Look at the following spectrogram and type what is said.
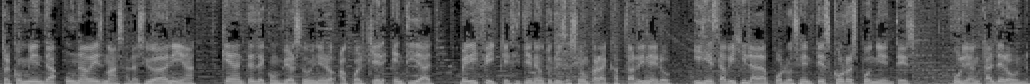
recomienda una vez más a la ciudadanía que antes de confiar su dinero a cualquier entidad, verifique si tiene autorización para captar dinero y si está vigilada por los entes correspondientes. Julián Calderón,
